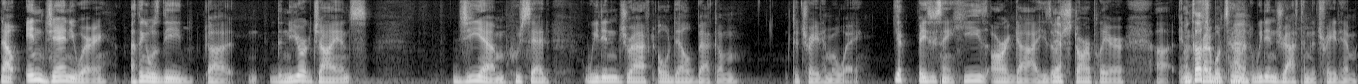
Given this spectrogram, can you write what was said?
now in January, I think it was the uh, the New York Giants GM who said we didn't draft Odell Beckham to trade him away. Yeah. basically saying he's our guy. He's our Yeah. star player, uh, incredible talent. We didn't draft him to trade him.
